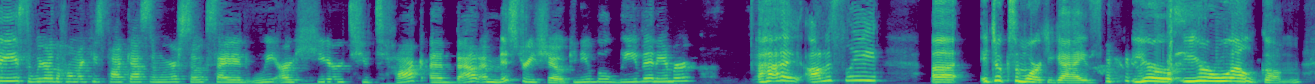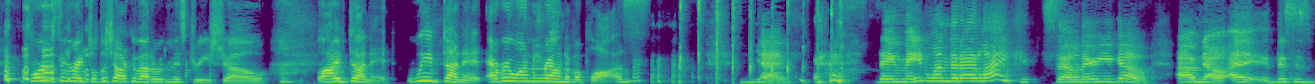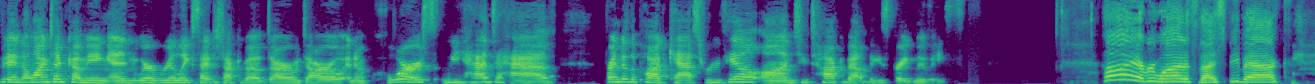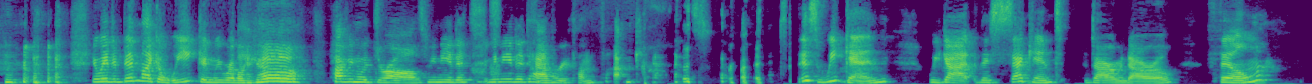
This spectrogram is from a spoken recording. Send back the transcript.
everybody. So, we are the Hallmarkies podcast, and we are so excited. We are here to talk about a mystery show. Can you believe it, Amber? I honestly, uh, it took some work, you guys. You're you're welcome. Forcing Rachel to talk about a mystery show. Well, I've done it. We've done it. Everyone, round of applause. yes. they made one that I like. So there you go. Um, no, I, this has been a long time coming, and we're really excited to talk about Darrow and Darrow. And of course, we had to have friend of the podcast, Ruth Hill, on to talk about these great movies. Hi, everyone. It's nice to be back. it had been like a week, and we were like, oh, having withdrawals. We needed we needed to have Ruth on the podcast. right. This weekend, we got the second Darrow and Darrow film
